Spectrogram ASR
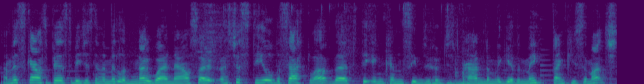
And this scout appears to be just in the middle of nowhere now, so let's just steal the settler that the Incans seem to have just randomly given me. Thank you so much.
